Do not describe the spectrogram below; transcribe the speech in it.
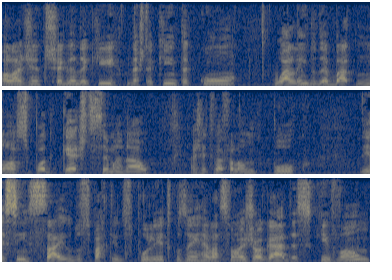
Olá, gente, chegando aqui nesta quinta com o Além do Debate, nosso podcast semanal. A gente vai falar um pouco desse ensaio dos partidos políticos em relação às jogadas que vão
